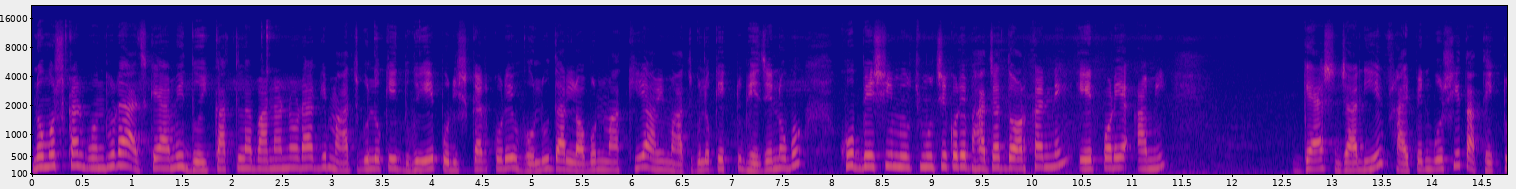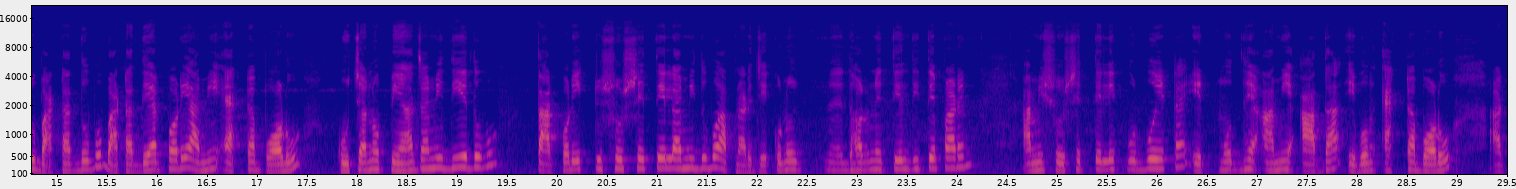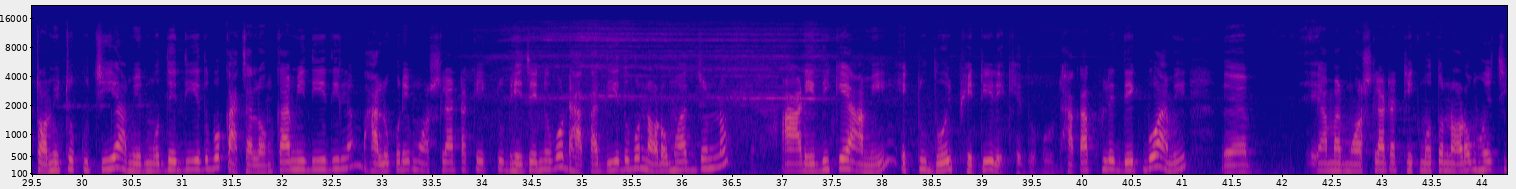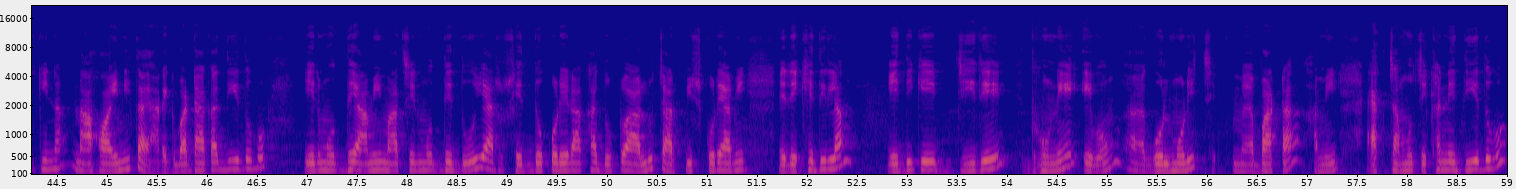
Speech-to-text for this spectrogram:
নমস্কার বন্ধুরা, আজকে আমি দই কাতলা বানানোর আগে মাছগুলোকে ধুয়ে পরিষ্কার করে হলুদ আর লবণ মাখিয়ে আমি মাছগুলোকে একটু ভেজে নেব। খুব বেশি মুচমুচে করে ভাজার দরকার নেই। এরপরে আমি গ্যাস জ্বালিয়ে ফ্রাই প্যান বসিয়ে তাতে একটু বাটার দেবো। বাটার দেওয়ার পরে আমি একটা বড় কুচানো পেঁয়াজ আমি দিয়ে দেবো। তারপরে একটু সর্ষের তেল আমি দেবো। আপনারা যে কোনো ধরনের তেল দিতে পারেন। আমি সর্ষের তেলে করব এটা। এর মধ্যে আমি আদা এবং একটা বড় টমেটো কুচিয়ে আমি এর মধ্যে দিয়ে দেবো। কাঁচা লঙ্কা আমি দিয়ে দিলাম। ভালো করে মশলাটাকে একটু ভেজে নেব। ঢাকা দিয়ে দেবো নরম হওয়ার জন্য। আর এদিকে আমি একটু দই ফেটিয়ে রেখে দেবো। ঢাকা খুলে দেখব আমি আমার মশলাটা ঠিক মতো নরম হয়েছে কি না না হয়নি, তাই আরেকবার ঢাকা দিয়ে দেবো। এর মধ্যে আমি মাছের মধ্যে দই আর সেদ্ধ করে রাখা দুটো আলু চার পিস করে আমি রেখে দিলাম। এদিকে জিরে, ধনে এবং গোলমরিচ বাটা আমি এক চামচ এখানে দিয়ে দেবো।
